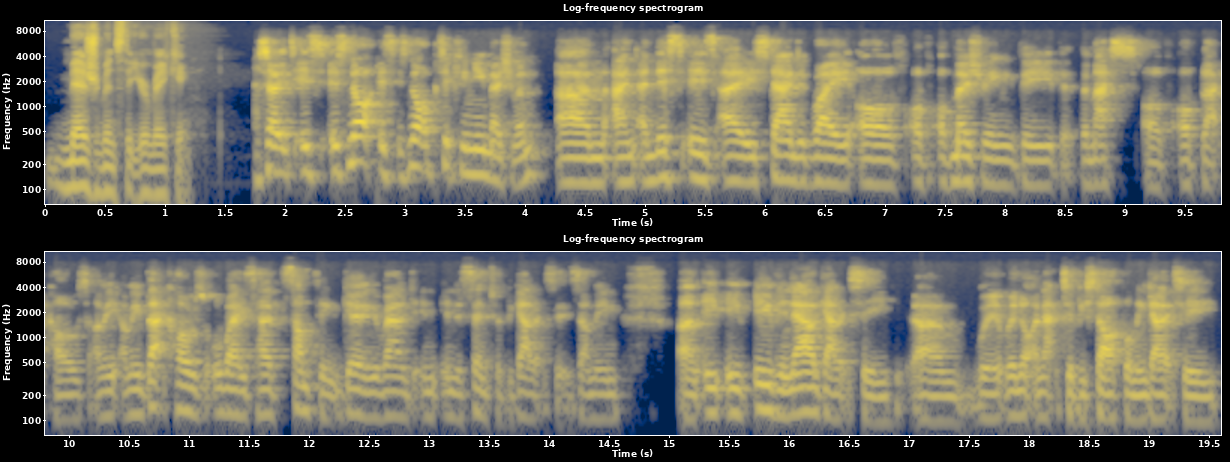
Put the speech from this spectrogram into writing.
measurements that you're making? So it's it's, it's not it's, it's not a particularly new measurement, um, and and this is a standard way of of, of measuring the, the, the mass of, of black holes. I mean I mean black holes always have something going around in, in the center of the galaxies. I mean, um, e- even in our galaxy, um, we're we're not an actively star forming galaxy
